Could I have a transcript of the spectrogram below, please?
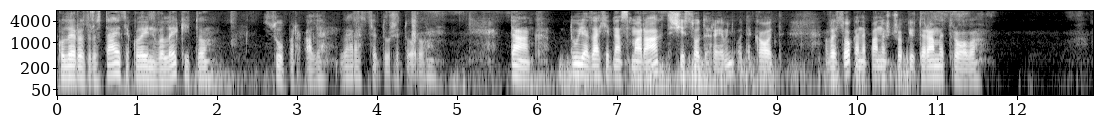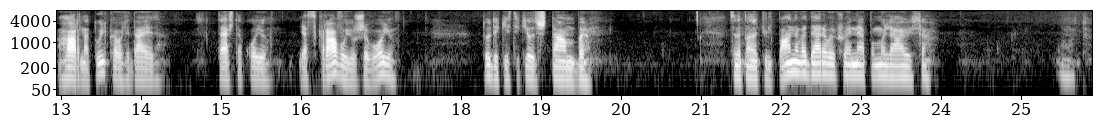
Коли розростається, коли він великий, то супер, але зараз це дуже дорого. Так, туя західна смарагд 600 гривень. Отака от висока, напевно, що півтора метрова. Гарна туйка виглядає теж такою яскравою, живою. Тут якісь такі от штамби. Це, напевно, тюльпанове дерево, якщо я не помиляюся. От.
